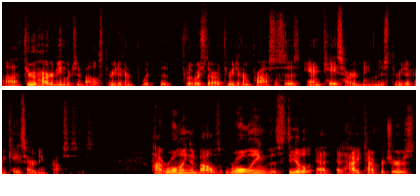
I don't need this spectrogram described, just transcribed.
uh, through hardening, which involves three different, the, for which there are three different processes, and case hardening. There's three different case hardening processes. Hot rolling involves rolling the steel at, at high temperatures.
